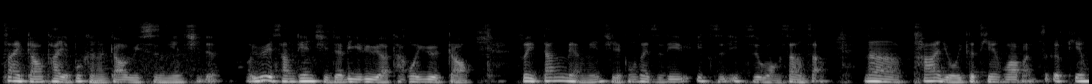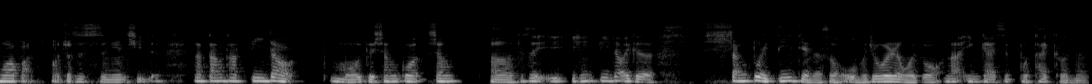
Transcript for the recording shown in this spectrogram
再高它也不可能高于十年期的，越长天期的利率啊，它会越高。所以当两年期的公债殖利率一直一直往上涨，那它有一个天花板，这个天花板哦就是十年期的。那当它低到某一个相关相呃就是已已经低到一个相对低点的时候，我们就会认为说那应该是不太可能，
